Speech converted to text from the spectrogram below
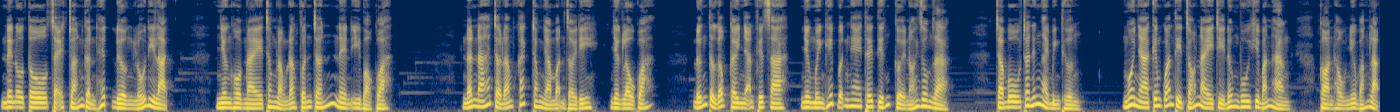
nên ô tô sẽ choán gần hết đường lối đi lại. Nhưng hôm nay trong lòng đang phấn chấn nên y bỏ qua. Nấn ná chờ đám khách trong nhà mận rời đi, nhưng lâu quá. Đứng từ gốc cây nhãn phía xa, nhưng Minh híp vẫn nghe thấy tiếng cười nói rôm rà. Trả bù cho những ngày bình thường. Ngôi nhà kiêm quán thịt chó này chỉ đông vui khi bán hàng, còn hầu như vắng lặng.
